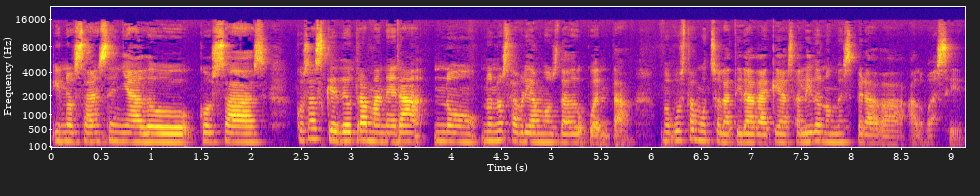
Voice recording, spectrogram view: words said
y nos ha enseñado cosas, cosas que de otra manera no, no nos habríamos dado cuenta. Me gusta mucho la tirada que ha salido, no me esperaba algo así.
